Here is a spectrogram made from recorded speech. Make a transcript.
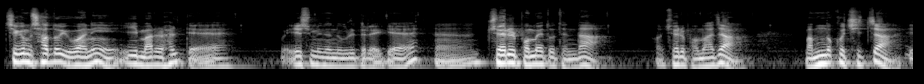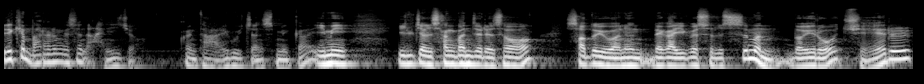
지금 사도 요한이 이 말을 할 때 예수 믿는 우리들에게 어, 죄를 범해도 된다, 어, 죄를 범하자, 맘 놓고 짓자 이렇게 말하는 것은 아니죠. 그건 다 알고 있지 않습니까? 이미 1절 상반절에서 사도 요한은 내가 이것을 쓰면 너희로 죄를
